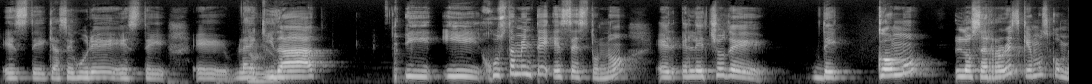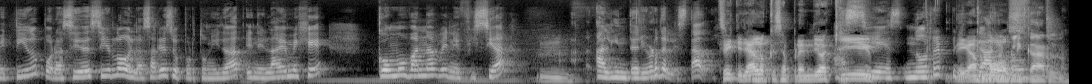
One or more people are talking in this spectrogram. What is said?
este, que asegure este, eh, la, equidad. Y, y, justamente es esto, ¿no? El, el hecho de, de cómo los errores que hemos cometido, por así decirlo, o las áreas de oportunidad en el AMG, cómo van a beneficiar Mm. al interior del Estado. Sí, que ya lo que se aprendió aquí. Así es, no replicarlo. replicarlo.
